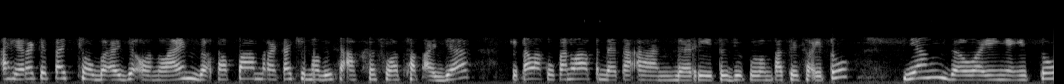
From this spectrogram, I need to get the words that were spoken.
akhirnya kita coba aja online nggak apa-apa mereka cuma bisa akses WhatsApp aja kita lakukanlah pendataan dari 74 siswa itu yang gawainya itu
